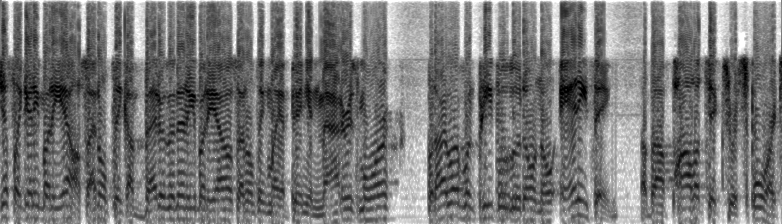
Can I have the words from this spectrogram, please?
just like anybody else. I don't think I'm better than anybody else. I don't think my opinion matters more. But I love when people who don't know anything about politics or sports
